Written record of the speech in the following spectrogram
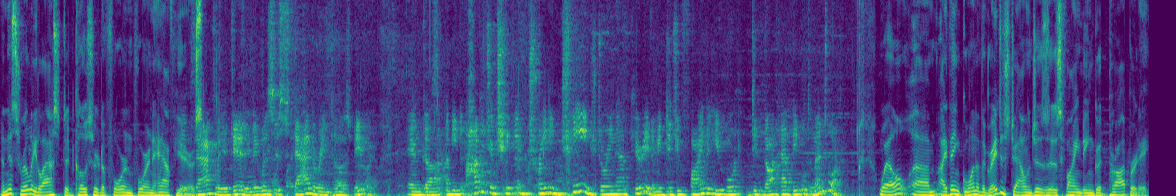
And this really lasted closer to four and four and a half years. Exactly, it did, and it was just staggering to most people. And uh, I mean, how did your cha- training change during that period? I mean, did you find that you weren't, did not have people to mentor? Well, um, I think one of the greatest challenges is finding good property.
